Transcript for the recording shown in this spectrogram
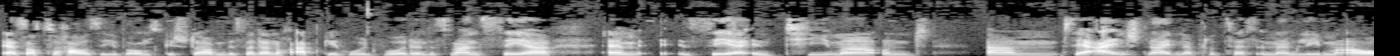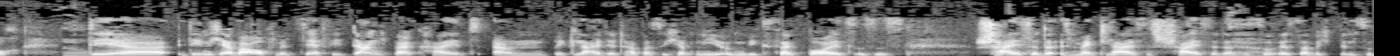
er ist auch zu Hause hier bei uns gestorben, bis er dann noch abgeholt wurde. Und das war ein sehr, ähm, sehr intimer und ähm, sehr einschneidender Prozess in meinem Leben auch, ja. der, den ich aber auch mit sehr viel Dankbarkeit ähm, begleitet habe. Also ich habe nie irgendwie gesagt, boah, jetzt ist es scheiße, ich meine, klar, es ist scheiße, dass ja. es so ist, aber ich bin so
